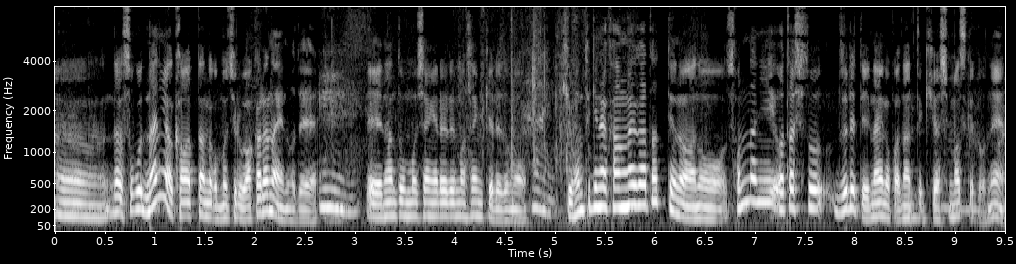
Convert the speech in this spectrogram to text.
うん、だからそこで何が変わったのかもちろんわからないので、えー、えー、なんとも申し上げられませんけれども、はい、基本的な考え方っていうのはあの、そんなに私とずれていないのかなって気がしますけどね。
